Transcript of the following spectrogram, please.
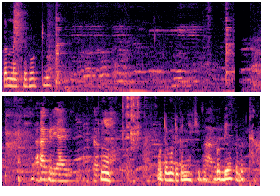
કર નાખી રોટલી. મોટી મોટી કરી નાખી દો બે તો બઠ્ઠા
